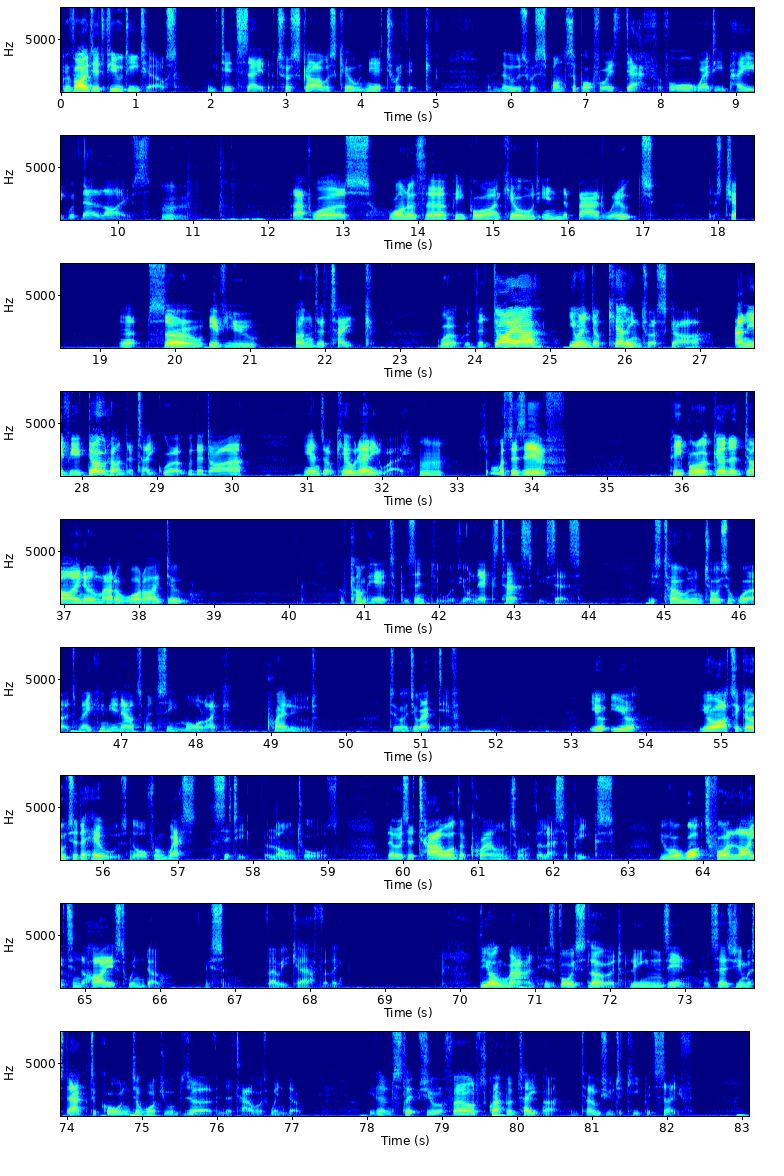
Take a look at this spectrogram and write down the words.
Provided few details, we did say that Tuskar was killed near Twithick, and those responsible for his death have already paid with their lives. Hmm. That was one of the people I killed in the bad route. Just check. Yep. So, if you undertake work with the Dire, you end up killing Tuskar, and if you don't undertake work with the Dire, he ends up killed anyway. Hmm. It's almost as if people are gonna die no matter what I do. I've come here to present you with your next task, he says, his tone and choice of words making the announcement seem more like prelude to a directive. You, you, you are to go to the hills north and west the city, the long tours. There is a tower that crowns one of the lesser peaks. You will watch for a light in the highest window. Listen very carefully. The young man, his voice lowered, leans in and says you must act according to what you observe in the tower's window. He then slips you a furled scrap of paper and tells you to keep it safe.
